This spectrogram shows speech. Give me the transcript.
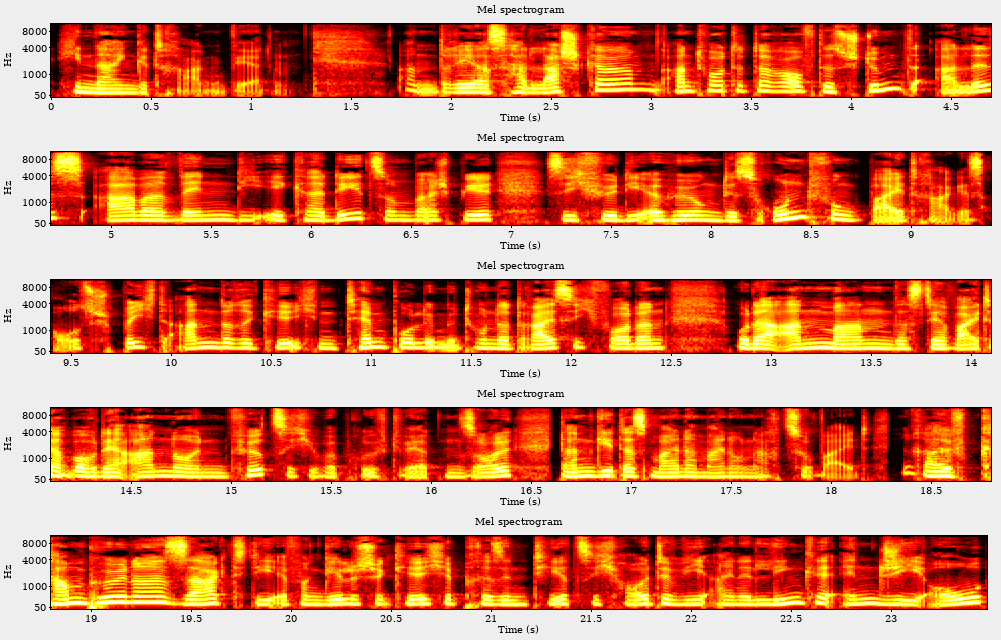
hineingetragen werden. Andreas Halaschka antwortet darauf, das stimmt alles, aber wenn die EKD zum Beispiel sich für die Erhöhung des Rundfunkbeitrages ausspricht, andere Kirchen Tempolimit 130 fordern oder anmahnen, dass der Weiterbau der A49 überprüft werden soll, dann geht das meiner Meinung nach zu weit. Ralf Kamphöhner sagt, die evangelische Kirche präsentiert sich heute wie eine linke NGO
